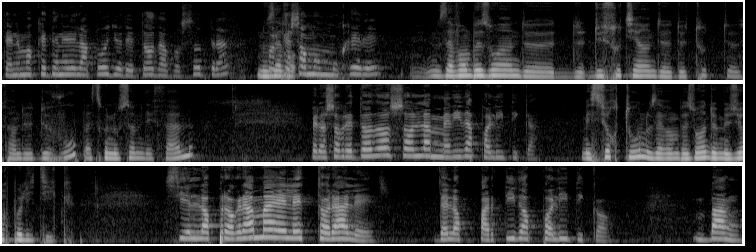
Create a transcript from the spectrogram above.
Tenemos que tener el apoyo de todas vosotras, Nous porque avons- somos mujeres Nous avons besoin de- de- du soutien de, de, toutes, enfin de, de vous, parce que nous sommes des femmes. Pero sobre todo son las medidas políticas. Mais surtout, nous avons besoin de mesures politiques. Si en los programas electorales de los partidos políticos van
